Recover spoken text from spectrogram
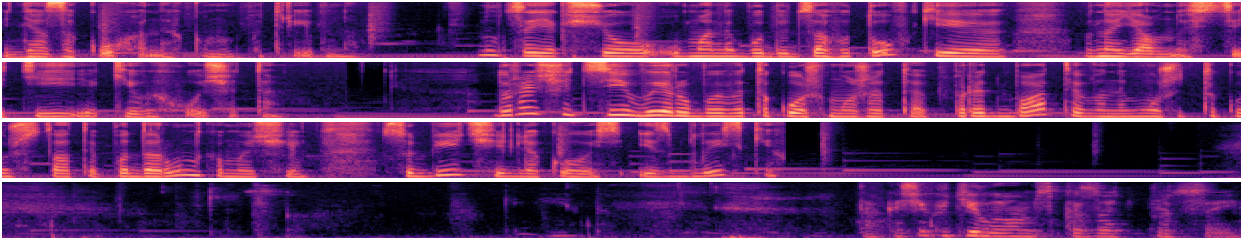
Дня закоханих, кому потрібно. Ну, це якщо у мене будуть заготовки в наявності, ті, які ви хочете. До речі, ці вироби ви також можете придбати, вони можуть також стати подарунками чи собі, чи для когось із близьких. Так, а ще хотіла вам сказати про цей.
